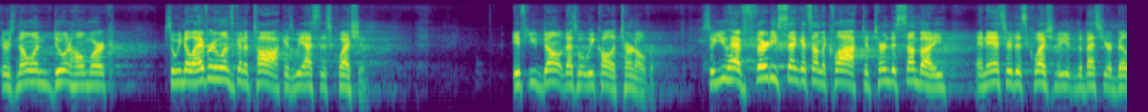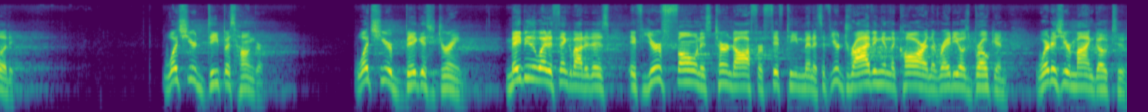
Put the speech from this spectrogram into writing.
there's no one doing homework. So, we know everyone's going to talk as we ask this question. If you don't, that's what we call a turnover. So you have 30 seconds on the clock to turn to somebody and answer this question to the best of your ability. What's your deepest hunger? What's your biggest dream? Maybe the way to think about it is if your phone is turned off for 15 minutes, if you're driving in the car and the radio's broken, where does your mind go to?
